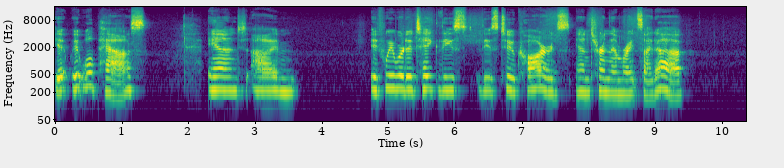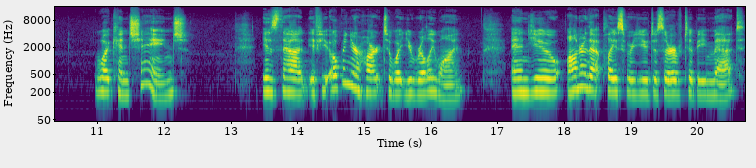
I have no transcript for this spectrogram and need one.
it, it will pass. And um, if we were to take these these two cards and turn them right side up, what can change is that if you open your heart to what you really want and you honor that place where you deserve to be met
